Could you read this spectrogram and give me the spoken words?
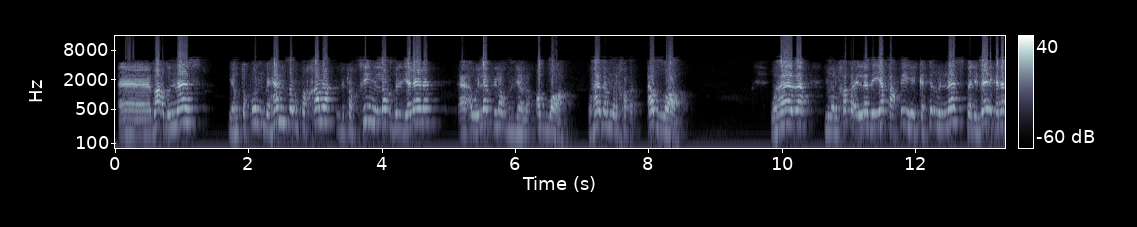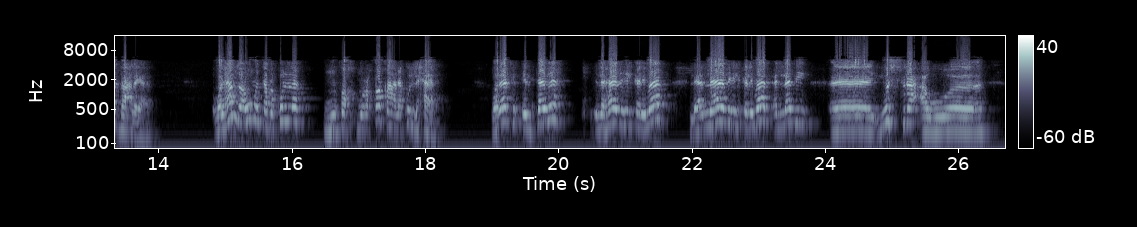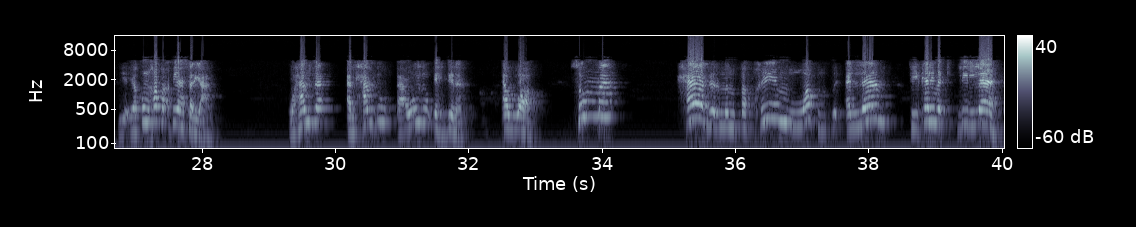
آه بعض الناس ينطقون بهمزة مفخمة لتفخيم اللفظ الجلالة آه أو اللفظ لفظ الجلالة. الله. وهذا من الخطأ. الله. وهذا من الخطأ الذي يقع فيه كثير من الناس فلذلك نبه عليها. والهمزة عموما كما قلنا مرققة على كل حال. ولكن انتبه إلى هذه الكلمات لأن هذه الكلمات التي آه، يسرع أو آه، يكون خطأ فيها سريعا. وهمزة الحمد أعوذ اهدنا. الله. ثم حاذر من تفخيم لفظ اللام في كلمة لله.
